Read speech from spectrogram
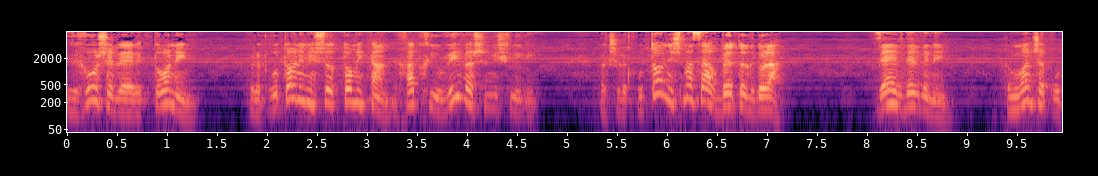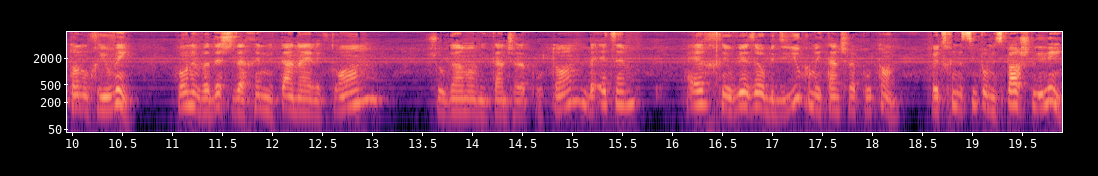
זכרו שלאלקטרונים ולפרוטונים יש אותו מטען, אחד חיובי והשני שלילי. רק שלפרוטון יש מסה הרבה יותר גדולה. זה ההבדל ביניהם. כמובן שהפרוטון הוא חיובי. בואו נוודא שזה אכן מטען האלקטרון, שהוא גם המטען של הפרוטון. בעצם הערך החיובי הזה הוא בדיוק המטען של הפרוטון. היו צריכים לשים פה מספר שלילי,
